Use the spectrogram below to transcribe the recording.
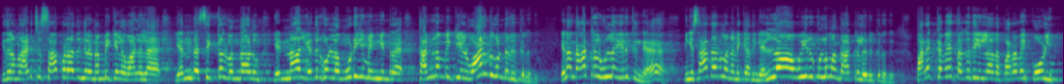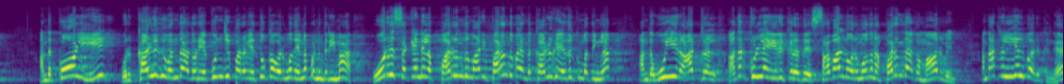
இது நம்மளை அடிச்சு சாப்பிடாதுங்கிற நம்பிக்கையில வாழல. எந்த சிக்கல் வந்தாலும் என்னால் எதிர்கொள்ள முடியும் என்கின்ற தன்னம்பிக்கையில் வாழ்ந்து கொண்டிருக்கிறது. ஏன்னா அந்த ஆற்றல் உள்ள இருக்குங்க. நீங்க சாதாரணமா நினைக்காதீங்க. எல்லா உயிருக்குள்ளும் அந்த ஆற்றல் இருக்கிறது. பறக்கவே தகுதி இல்லாத பறவை கோழி. அந்த கோழி ஒரு கழுகு வந்து அதோடைய குஞ்சு பறவையை தூக்க வரும்போது என்ன பண்ணும் தெரியுமா? ஒரு செகண்டில் பருந்து மாதிரி பறந்து போய் அந்த கழுகை எதிர்க்கும் பார்த்தீங்களா அந்த உயிர் ஆற்றல் அதற்குள்ளே இருக்கிறது. சவால்னு வரும்போது நான் பருந்தாக மாறுவேன். அந்த ஆற்றல் இயல்பாக இருக்குங்க.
